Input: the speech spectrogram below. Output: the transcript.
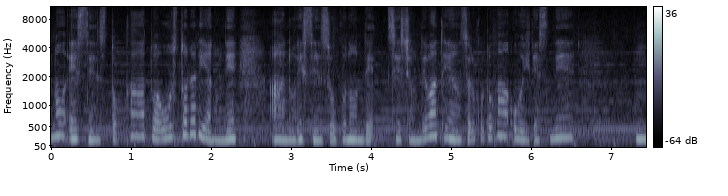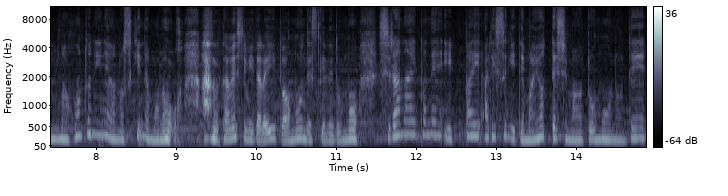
のエッセンスとかあとはオーストラリアのねあのエッセンスを好んでセッションでは提案することが多いですね。うんまあ、本当にねあの好きなものを あの試してみたらいいとは思うんですけれども知らないとねいっぱいありすぎて迷ってしまうと思うので、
